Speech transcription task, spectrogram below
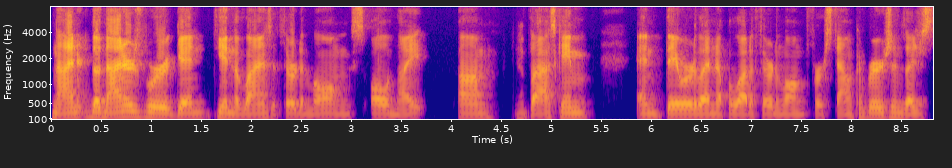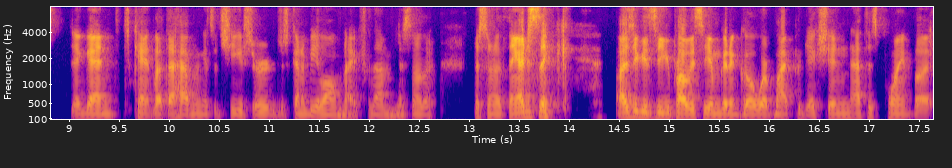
nine the Niners were again getting the Lions at third and longs all night. Um Yep. last game and they were letting up a lot of third and long first down conversions. I just again can't let that happen against the Chiefs or just gonna be a long night for them. Just another just another thing. I just think as you can see, you can probably see I'm going to go with my prediction at this point, but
